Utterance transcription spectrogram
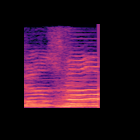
transform.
